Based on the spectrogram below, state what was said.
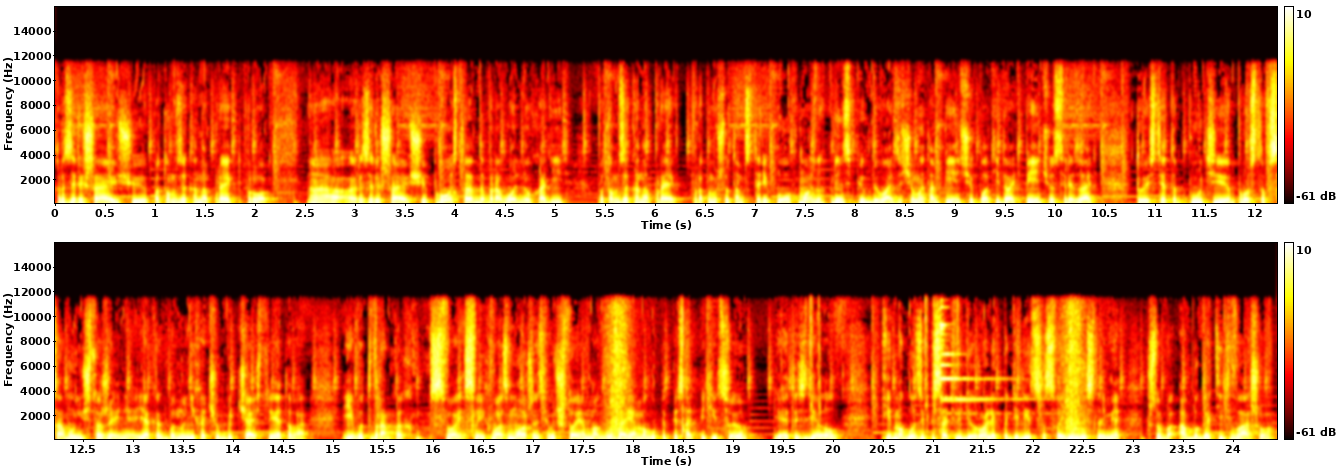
разрешающую, потом законопроект про э, разрешающий просто добровольно уходить, потом законопроект про то, что там стариков можно в принципе убивать, зачем мы там пенсию платить, давайте пенсию срезать. То есть это путь э, просто в самоуничтожение. Я как бы ну, не хочу быть частью этого, и вот в рамках сво своих возможностей, вот что я могу, да, я могу подписать петицию, я это сделал, и могу записать видеоролик ролик, поделиться своими мыслями, чтобы обогатить вашу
